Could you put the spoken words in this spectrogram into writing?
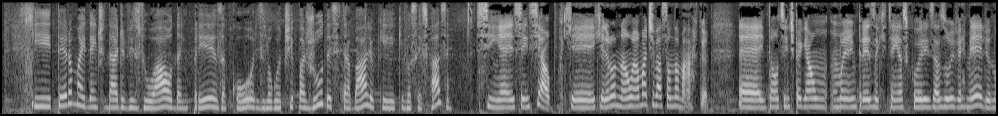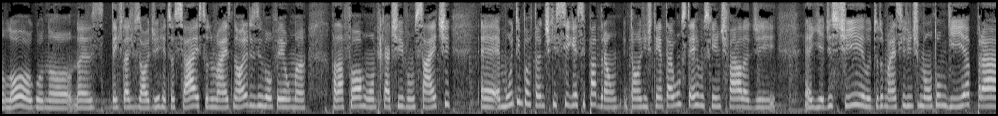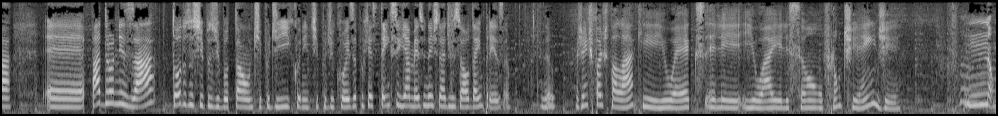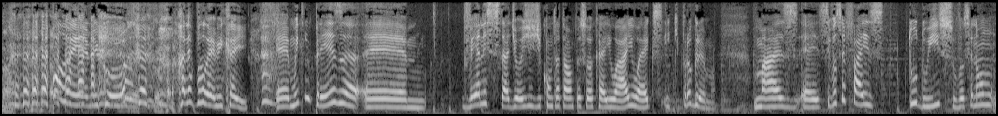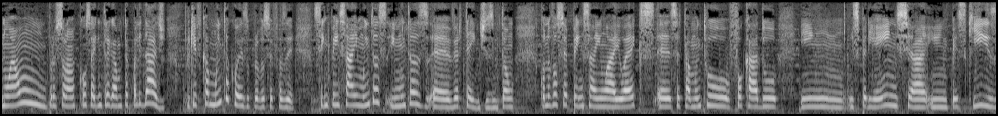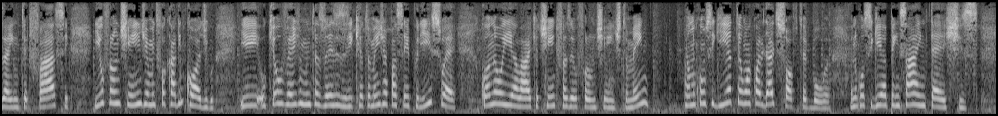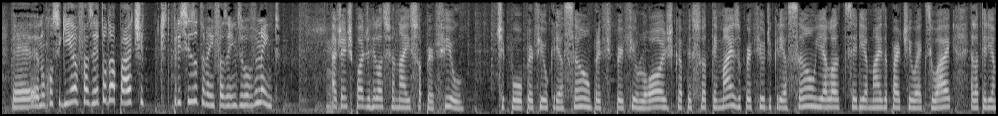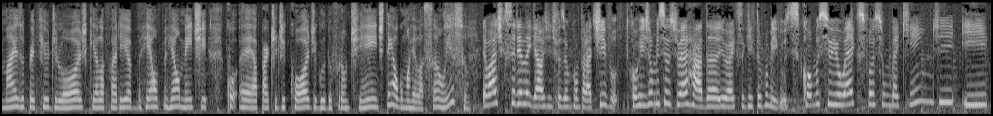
E ter uma identidade visual da empresa, cores, logotipo, ajuda esse trabalho que, que vocês fazem? Sim, é essencial, porque, querendo ou não, é uma ativação da marca. É, então, se a gente pegar um, uma empresa que tem as cores azul e vermelho no logo, no, na identidade visual de redes sociais tudo mais, na hora de desenvolver uma plataforma, um aplicativo, um site, é, é muito importante que siga esse padrão. Então, a gente tem até alguns termos que a gente fala de é, guia de estilo e tudo mais, que a gente monta um guia para é, padronizar todos os tipos de botão, tipo de ícone, tipo de coisa, porque tem que seguir a mesma identidade visual da empresa. Entendeu? A gente pode falar que UX ele, e UI eles são front-end? Não. Polêmico. Olha a polêmica aí. É, muita empresa é, vê a necessidade hoje de contratar uma pessoa que é UI, UX e que programa. Mas é, se você faz tudo isso, você não, não é um profissional que consegue entregar muita qualidade, porque fica muita coisa para você fazer. Você tem que pensar em muitas, em muitas é, vertentes. Então, quando você pensa em um UX, é, você está muito focado em experiência, em pesquisa, interface, e o front-end é muito focado em código. E o que eu vejo muitas vezes, e que eu também já passei por isso, é quando eu ia lá que eu tinha que fazer o front-end também, eu não conseguia ter uma qualidade de software boa. Eu não conseguia pensar em testes. É, eu não conseguia fazer toda a parte que precisa também fazer em desenvolvimento. A gente pode relacionar isso a perfil? Tipo, perfil criação, perfil, lógica, a pessoa tem mais o perfil de criação e ela seria mais a parte UX UI, ela teria mais o perfil de lógica e ela faria real, realmente é, a parte de código do front-end. Tem alguma relação isso? Eu acho que seria legal a gente fazer um comparativo. Corrijam-me se eu estiver errada, UX aqui que estão comigo. Como se o UX fosse um back-end e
